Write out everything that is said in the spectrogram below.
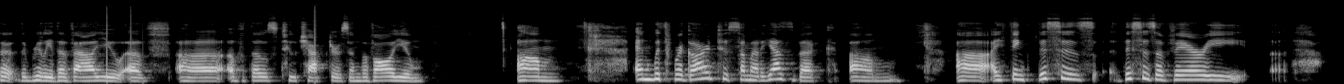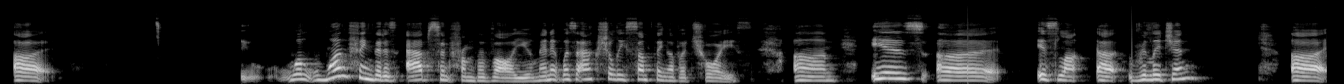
the, the really the value of uh, of those two chapters in the volume, um, and with regard to Samar Yazbek, um, uh, I think this is this is a very uh, well, one thing that is absent from the volume, and it was actually something of a choice, um, is uh, Islam, uh, religion, uh,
